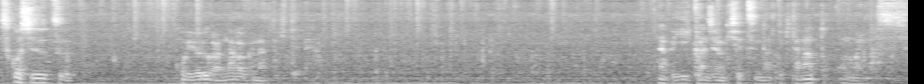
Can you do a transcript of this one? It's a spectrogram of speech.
少しずつこう夜が長くなってきてなんかいい感じの季節になってきたなと思います。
